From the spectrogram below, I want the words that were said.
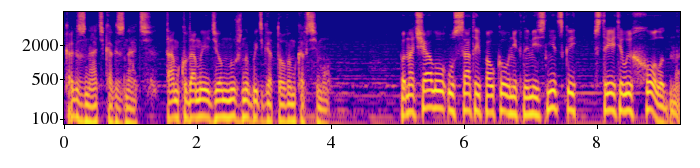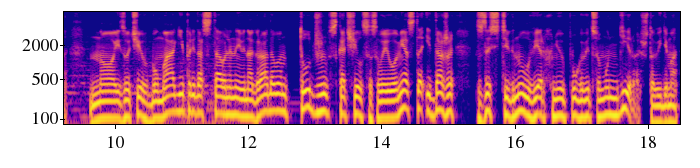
Как знать, как знать. Там, куда мы идем, нужно быть готовым ко всему. Поначалу усатый полковник на Мясницкой встретил их холодно, но, изучив бумаги, предоставленные Виноградовым, тут же вскочил со своего места и даже застегнул верхнюю пуговицу мундира, что, видимо,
